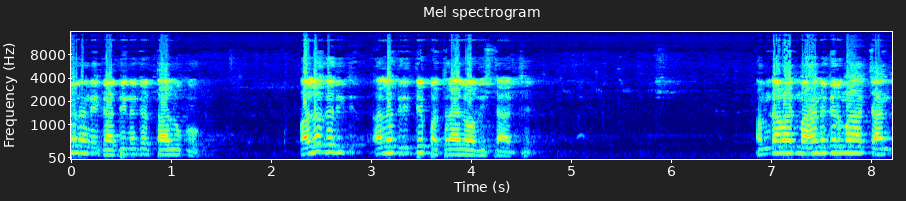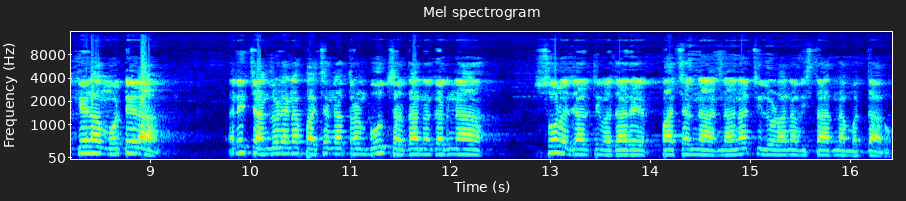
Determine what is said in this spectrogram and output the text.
અને ગાંધીનગર તાલુકો અલગ અલગ રીતે પથરાયેલો વિસ્તાર છે. અમદાવાદ મહાનગરમાં ચાંદખેડા, મોટેરા અને ચાંદોડાના પાછળના ત્રણ બુથ સરદારનગરના સોળ હજારથી વધારે પાછળના નાના ચિલોડાના વિસ્તારના મતદારો.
